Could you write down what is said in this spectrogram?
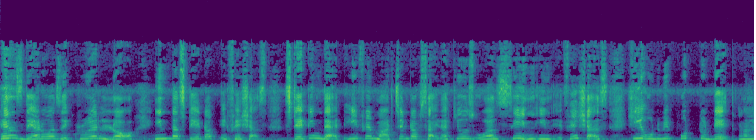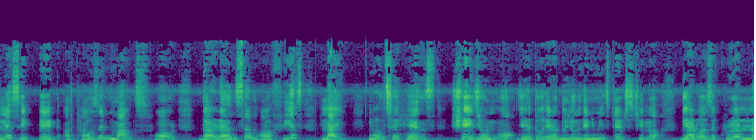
Hence there was a cruel law in the state of Ephesus stating that if a merchant of Syracuse was seen in Ephesus he would be put to death unless he paid a thousand marks for the ransom of his life বলছে হেন্স সেই জন্য যেহেতু এরা দুজন এনিমি স্টেটস ছিল দেয়ার ওয়াজ এ ক্রুয়েল ল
